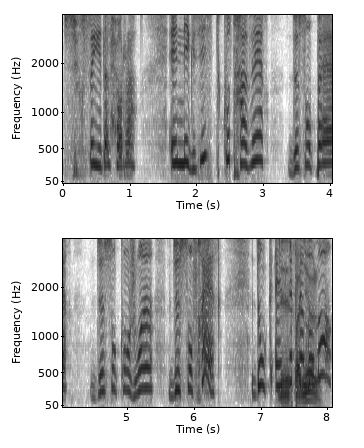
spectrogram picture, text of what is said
sur Sayyid al-Hurra. Elle n'existe qu'au travers de son père, de son conjoint, de son frère. Donc, à un certain Espagnols. moment,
